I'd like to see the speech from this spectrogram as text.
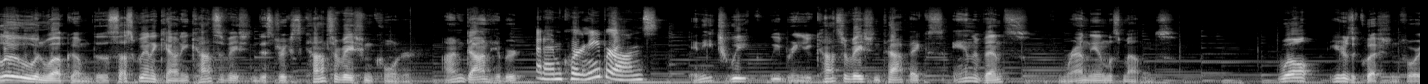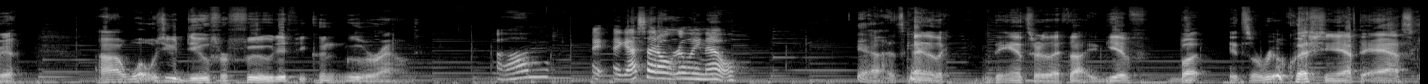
Hello and welcome to the Susquehanna County Conservation District's Conservation Corner. I'm Don Hibbert, And I'm Courtney Bronze. and each week we bring you conservation topics and events from around the Endless Mountains. Well, here's a question for you. Uh, what would you do for food if you couldn't move around? Um, I, I guess I don't really know. Yeah, that's kind of the, the answer that I thought you'd give, but it's a real question you have to ask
